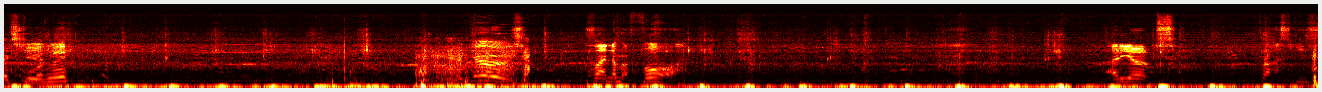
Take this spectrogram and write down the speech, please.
Excuse me. It goes. Flight number four. Adios. Froskies.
